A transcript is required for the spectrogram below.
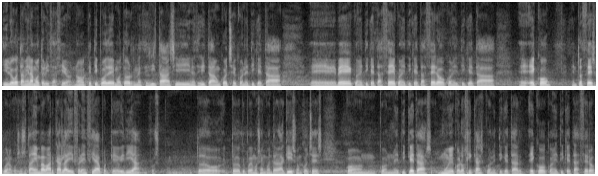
y luego también la motorización, ¿no? qué tipo de motor necesita, si necesita un coche con etiqueta eh, B, con etiqueta C, con etiqueta 0, con etiqueta eh, eco. Entonces, bueno, pues eso también va a marcar la diferencia porque hoy día, pues todo, todo lo que podemos encontrar aquí son coches con, con, etiquetas muy ecológicas, con etiquetas eco, con etiqueta cero,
